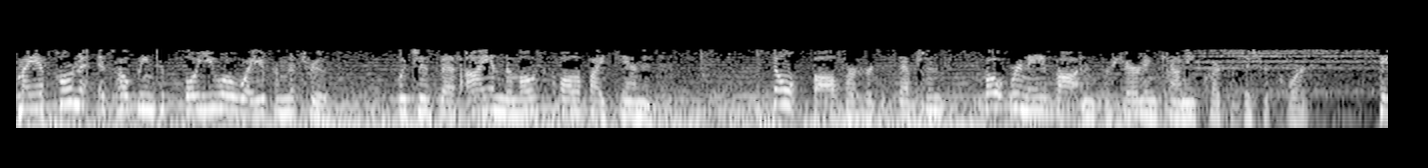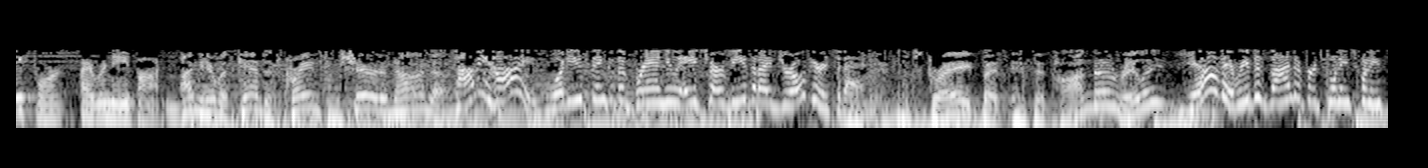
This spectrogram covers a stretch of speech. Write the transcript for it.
My opponent is hoping to pull you away from the truth, which is that I am the most qualified candidate. Don't fall for her deceptions. Vote Renee Botten for Sheridan County Clerk of District Court. Paid for by Renee Botten. I'm here with Candace Crane from Sheridan Honda. Tommy, hi. What do you think of the brand new HRV that I drove here today? Oh, it looks great, but is it Honda, really? Yeah, they redesigned it for 2023,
